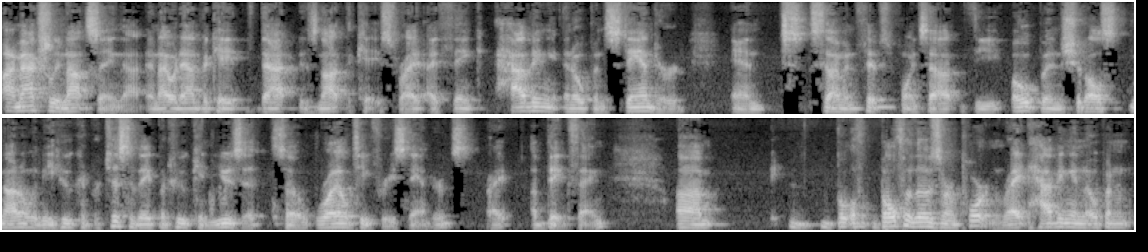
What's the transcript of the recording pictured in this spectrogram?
I'm actually not saying that. And I would advocate that is not the case, right? I think having an open standard, and Simon Phipps points out, the open should also not only be who can participate, but who can use it. So royalty free standards, right? A big thing. Um, both, both of those are important, right? Having an open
